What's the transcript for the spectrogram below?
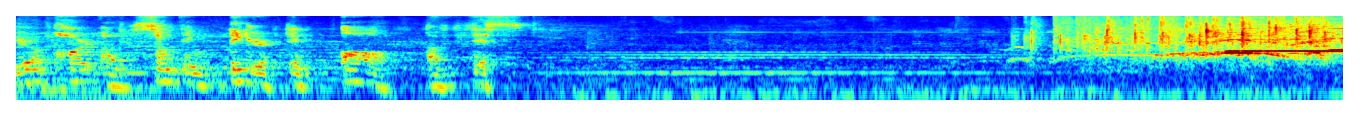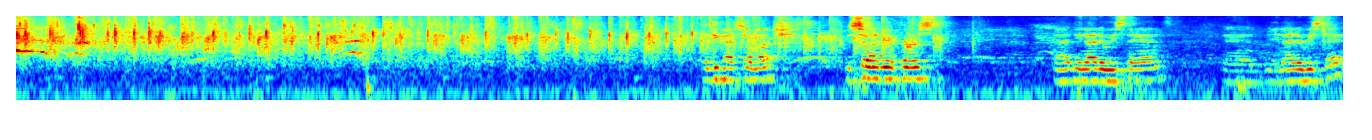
You're a part of something bigger than all of this. Thank you guys so much. We started here first at United We Stand, and United We Stand.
